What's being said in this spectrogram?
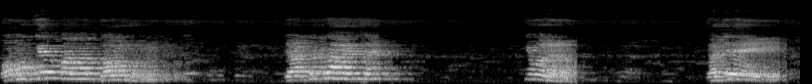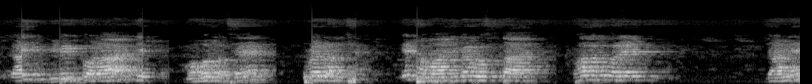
অমুকে বাবা দল হবে। যার জন্য হয়েছে। কি বলে না কাজে এই করার যে মহল আছে প্রয়োজন আছে এ সমাজ ব্যবস্থা ভালো করে জানে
